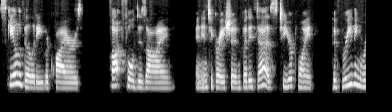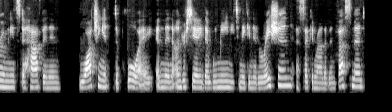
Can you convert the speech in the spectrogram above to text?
Scalability requires thoughtful design and integration, but it does, to your point, the breathing room needs to happen in watching it deploy and then understanding that we may need to make an iteration, a second round of investment,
